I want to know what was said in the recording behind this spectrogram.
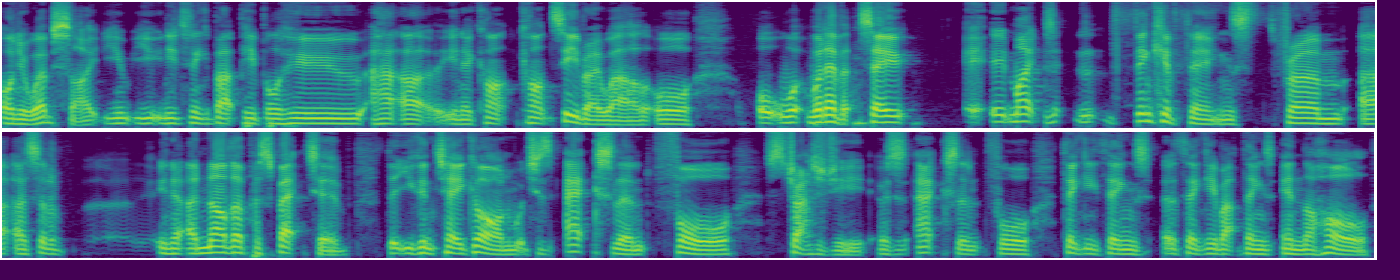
on your website, you, you need to think about people who uh, you know can't can't see very well, or or whatever. So it, it might think of things from a, a sort of you know another perspective that you can take on which is excellent for strategy which is excellent for thinking things uh, thinking about things in the whole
